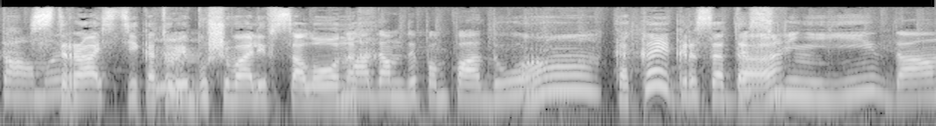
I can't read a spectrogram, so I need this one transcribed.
Дамы. страсти, которые бушевали в салонах. Мадам де Помпадур, О, какая красота! а. Свиньи, да,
